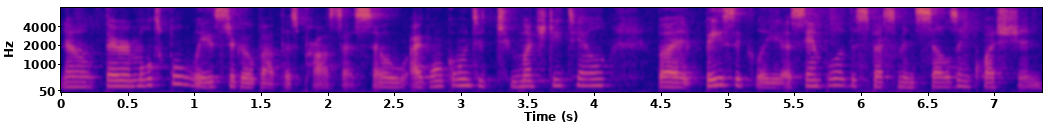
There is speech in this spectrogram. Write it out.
Now, there are multiple ways to go about this process, so I won't go into too much detail, but basically, a sample of the specimen cells in question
